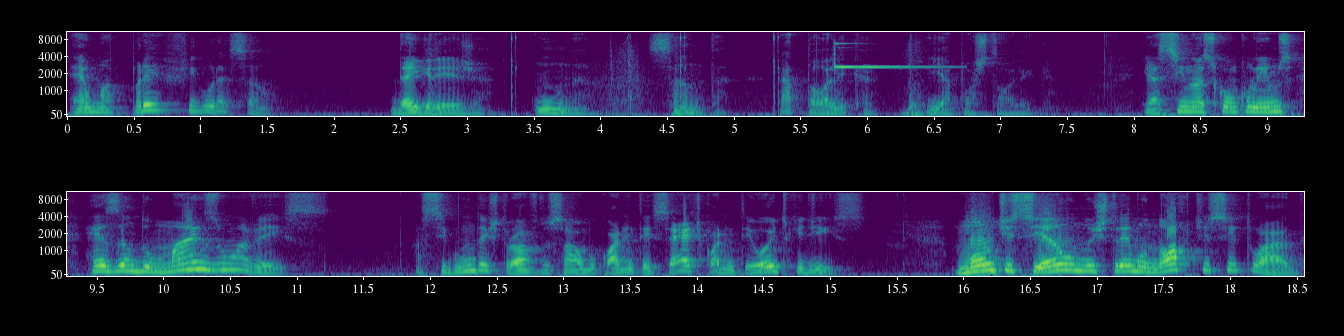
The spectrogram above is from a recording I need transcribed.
é uma prefiguração da igreja una, santa, católica e apostólica. E assim nós concluímos rezando mais uma vez a segunda estrofe do Salmo 47, 48, que diz: Monte Sião no extremo norte situado,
